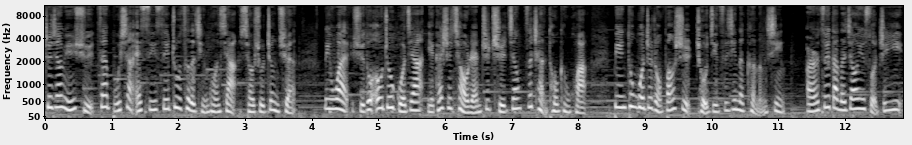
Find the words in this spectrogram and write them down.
这将允许在不向 SEC 注册的情况下销售证券。另外，许多欧洲国家也开始悄然支持将资产 token 化，并通过这种方式筹集资金的可能性。而最大的交易所之一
